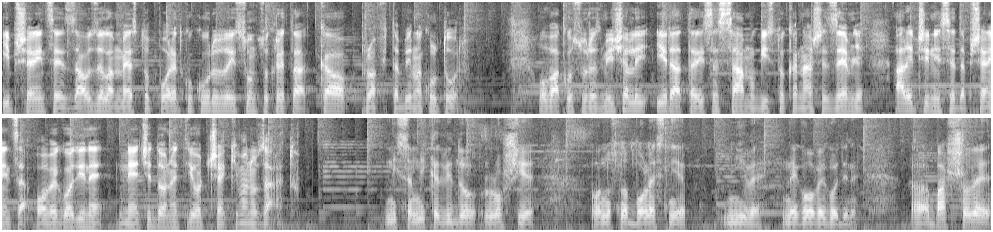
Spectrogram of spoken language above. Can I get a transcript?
i pšenica je zauzela mesto pored kukuruza i suncokreta kao profitabilna kultura. Ovako su razmišljali i ratari sa samog istoka naše zemlje, ali čini se da pšenica ove godine neće doneti očekivanu zaradu. nisam nikad vidio lošije, odnosno bolesnije njive nego ove godine. Baš ove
